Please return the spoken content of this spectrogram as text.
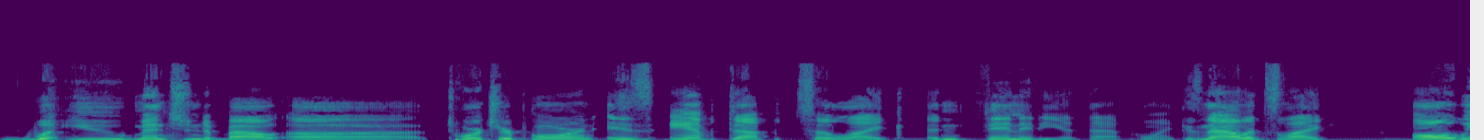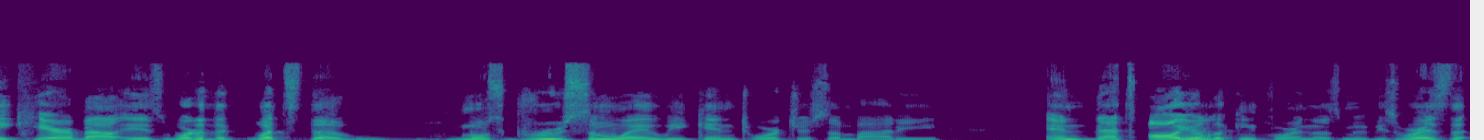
what you mentioned about uh torture porn is amped up to like infinity at that point. Because now it's like all we care about is what are the what's the most gruesome way we can torture somebody and that's all you're looking for in those movies whereas the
